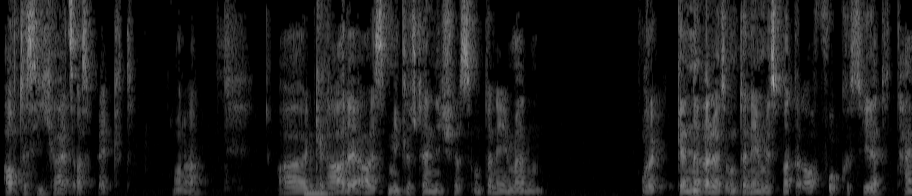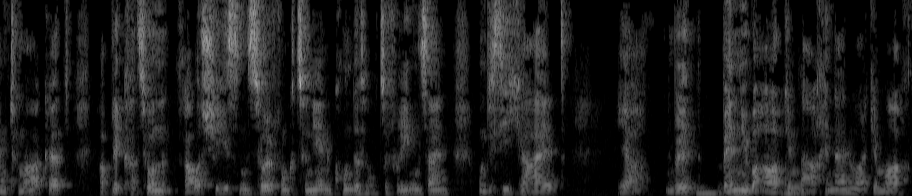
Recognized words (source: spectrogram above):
auch der Sicherheitsaspekt, oder? Äh, hm. Gerade als mittelständisches Unternehmen oder generell als Unternehmen ist man darauf fokussiert, Time to Market, Applikation rausschießen, soll funktionieren, Kunde soll zufrieden sein und die Sicherheit, ja, wird, wenn überhaupt, im Nachhinein mal gemacht,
